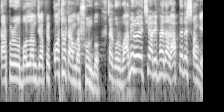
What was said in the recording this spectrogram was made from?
তারপরে বললাম যে, আপনার কথাটা আমরা শুনব। চেষ্টা করব। আমি রয়েছি আরিফ হায়দার, আপনাদের সঙ্গে।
